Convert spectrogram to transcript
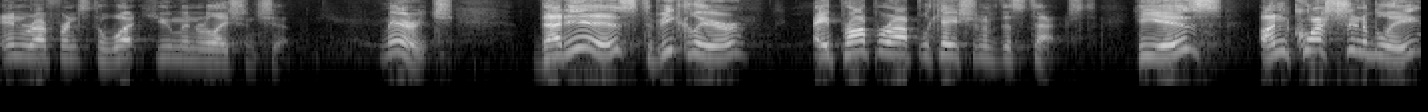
in reference to what human relationship? Marriage. That is, to be clear, a proper application of this text. He is unquestionably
